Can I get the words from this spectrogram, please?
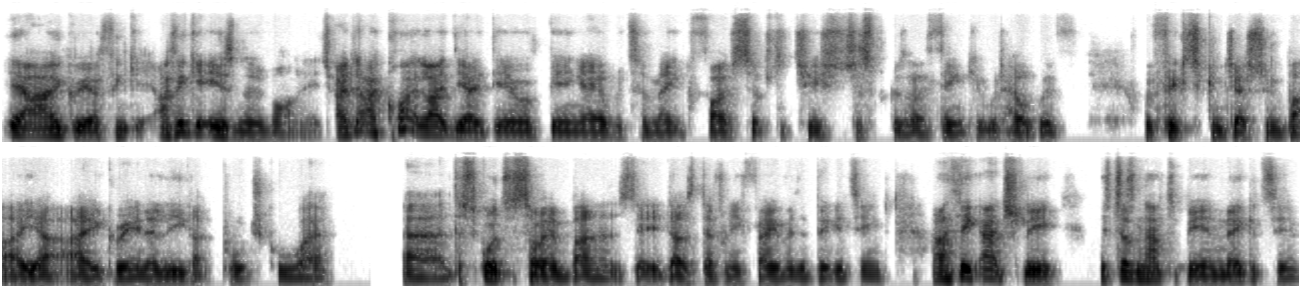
Yeah, I agree. I think I think it is an advantage. I, I quite like the idea of being able to make five substitutions, just because I think it would help with with fixture congestion. But uh, yeah, I agree. In a league like Portugal, where uh, the squads are so imbalanced, it, it does definitely favour the bigger teams. And I think actually this doesn't have to be a negative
